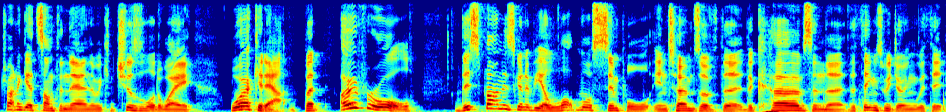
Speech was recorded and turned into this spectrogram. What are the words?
trying to get something there and then we can chisel it away, work it out. But overall, this barn is going to be a lot more simple in terms of the, the curves and the, the things we're doing with it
